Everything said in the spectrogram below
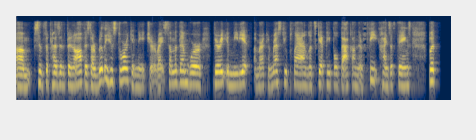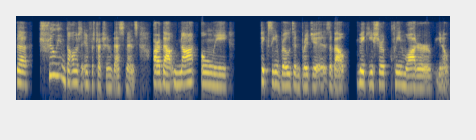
um, since the president's been in office are really historic in nature right? Some of them were very immediate american rescue plan let's get people back on their feet kinds of things. But the trillion dollars in infrastructure investments are about not only fixing roads and bridges about making sure clean water you know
